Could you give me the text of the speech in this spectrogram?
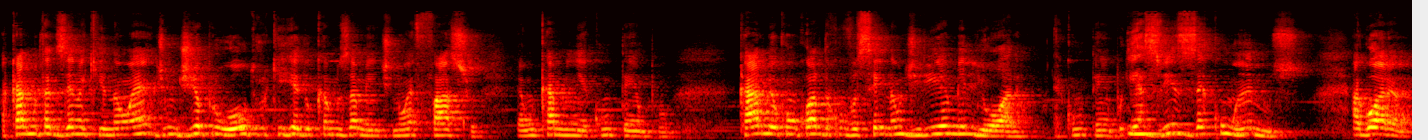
A Carmen está dizendo aqui, não é de um dia para o outro que reeducamos a mente, não é fácil, é um caminho, é com o tempo. Carmen, eu concordo com você e não diria melhor, é com o tempo. E às vezes é com anos. Agora,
